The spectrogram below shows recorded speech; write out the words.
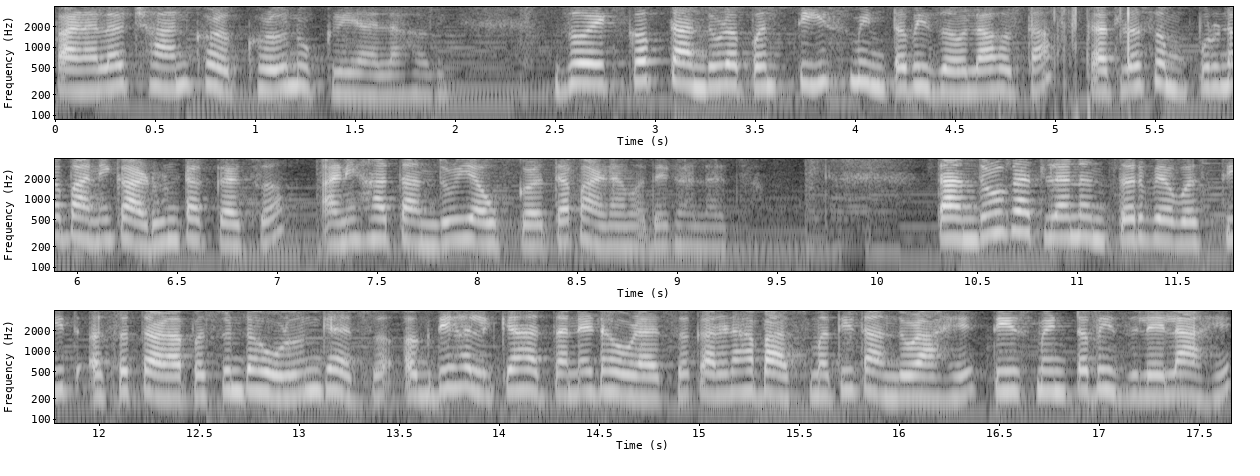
पाण्याला छान खळखळून उकळी यायला हवी. जो एक कप तांदूळ आपण तीस मिनटं भिजवला होता त्यातलं संपूर्ण पाणी काढून टाकायचं आणि हा तांदूळ या उकळत्या पाण्यामध्ये घालायचा. तांदूळ घातल्यानंतर व्यवस्थित असं तळापासून ढवळून घ्यायचं. अगदी हलक्या हाताने ढवळायचं कारण हा बासमती तांदूळ आहे. तीस मिनटं भिजलेला आहे.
